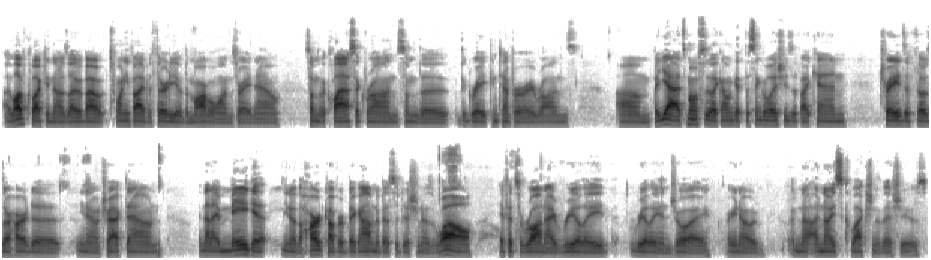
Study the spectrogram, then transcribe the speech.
I love collecting those. I have about 25 to 30 of the Marvel ones right now. Some of the classic runs, some of the the great contemporary runs. Um, but yeah, it's mostly like I'll get the single issues if I can. Trades if those are hard to you know track down. And then i may get you know the hardcover big omnibus edition as well if it's a run i really really enjoy or you know a, n- a nice collection of issues.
